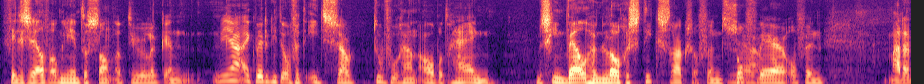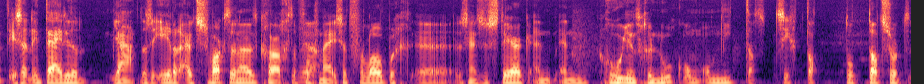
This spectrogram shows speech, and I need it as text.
Vinden ze zelf ook niet interessant natuurlijk. En ja, ik weet ook niet of het iets zou toevoegen aan Albert Heijn. Misschien wel hun logistiek straks. Of hun software. Of hun... Maar dat is dan in tijden dat... Ja, dat is eerder uit zwakte dan uit kracht. En volgens mij is het voorlopig... eh, zijn ze sterk en, en groeiend genoeg... om, om niet dat, zich dat, tot dat soort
